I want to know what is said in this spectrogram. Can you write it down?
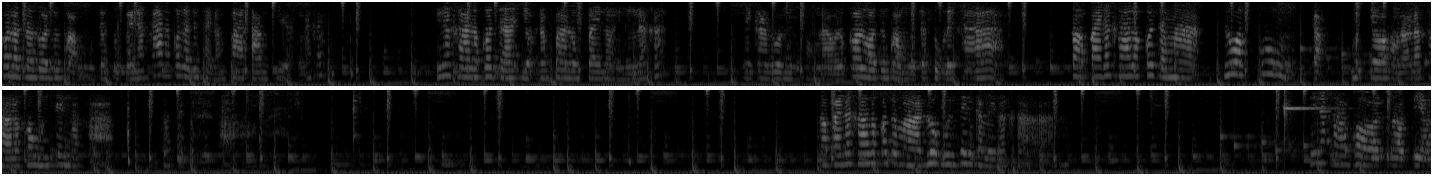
ก็เราจะรวนจนกว่าหมูจะสุกเลยนะคะ แล้วก็เราจะใส่น้ำปลาตามทีหลังนะคะ นี่นะคะเราก็จะหยดน้ำปลาลงไปหน่อยนึงนะคะ ในการรวนหมูของเรา แล้วก็รอจนกว่าหมูจะสุกเลยค่ะ ต่อไปนะคะเราก็จะมาลวกกุ้งกับหมึกยอของเรานะคะ แล้วก็วุ้นเส้นนะคะ ก็ใส่ไปเลยค่ะต่อไปนะคะเราก็จะมาลวกวุ้นเส้นกันเลยนะคะ นะคะ พอเราเตรียม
